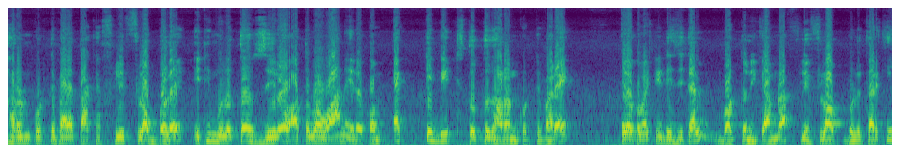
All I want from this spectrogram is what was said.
ধারণ করতে পারে তাকে ফ্লিপ ফ্লপ বলে। এটি মূলত জিরো অথবা ওয়ান এরকম একটি বিট তথ্য ধারণ করতে পারে। এরকম একটি ডিজিটাল বর্তনীকে আমরা ফ্লিপ ফ্লপ বলে থাকি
